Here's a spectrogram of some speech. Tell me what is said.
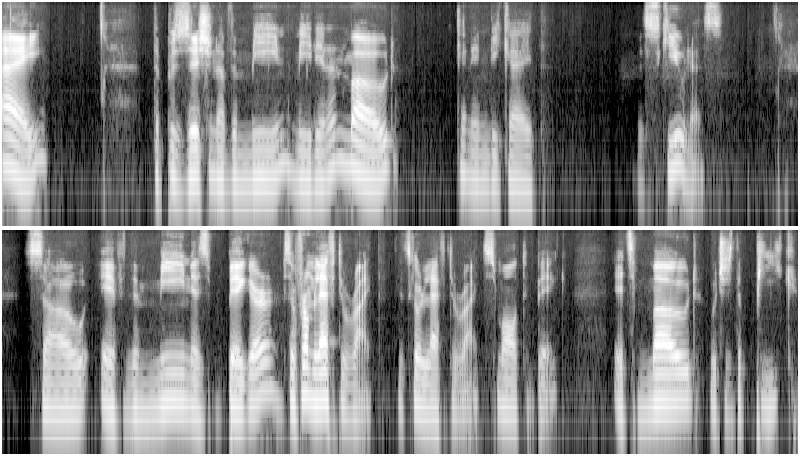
2a, the position of the mean, median, and mode can indicate the skewness. So if the mean is bigger, so from left to right, let's go left to right, small to big. It's mode, which is the peak,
